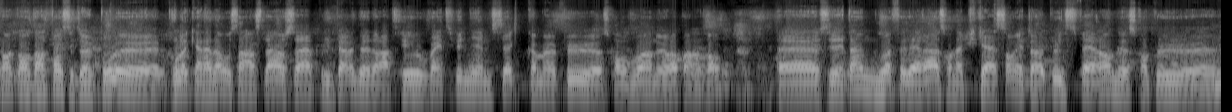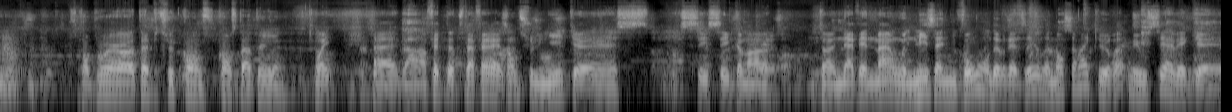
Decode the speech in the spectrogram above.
Donc, on- dans le fond, c'est un, pour, le, pour le Canada au sens large, ça nous permet de rentrer au 28e siècle, comme un peu euh, ce qu'on voit en Europe, entre autres. Euh, étant une loi fédérale, son application est un peu différente de ce qu'on peut, euh, qu'on peut être habitué de con- constater. Oui. Euh, ben, en fait, tu as tout à fait raison de souligner que c'est, comme un, un avènement ou une mise à niveau, on devrait dire, non seulement avec l'Europe, mais aussi avec, euh,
